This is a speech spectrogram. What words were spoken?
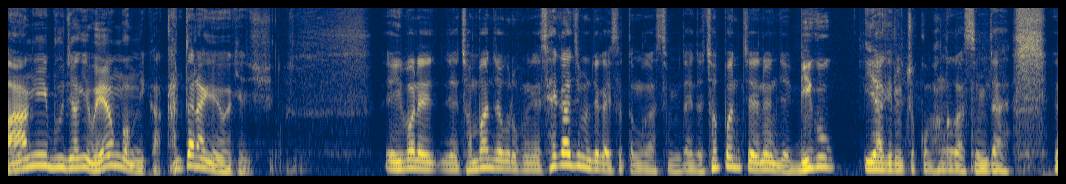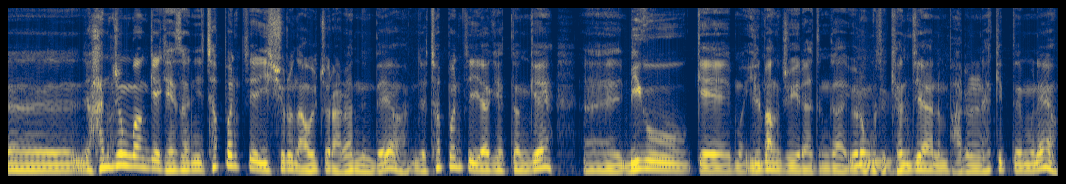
왕이 부장이 왜 온 겁니까? 간단하게 요약해 주십시오. 예, 이번에 이제 전반적으로 보면 세 가지 문제가 있었던 것 같습니다. 이제 첫 번째는 이제 미국 이야기를 조금 한 것 같습니다. 어, 한중 관계 개선이 첫 번째 이슈로 나올 줄 알았는데요. 이제 첫 번째 이야기했던 게 에, 미국의 뭐 일방주의라든가 이런 음. 것을 견제하는 발언을 했기 때문에요.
